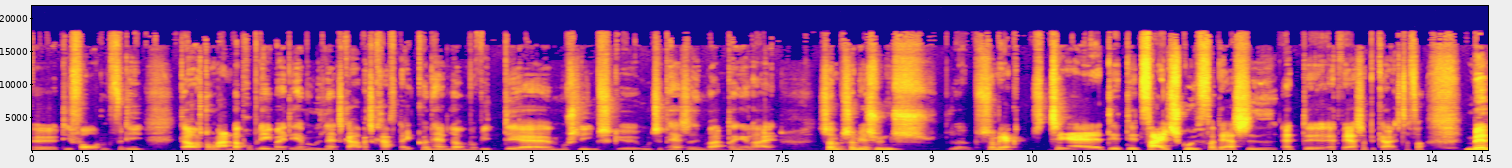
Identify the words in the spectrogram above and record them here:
øh, de får den. Fordi der er også nogle andre problemer i det her med udenlandsk arbejdskraft, der ikke kun handler om, hvorvidt det er muslimsk øh, utilpasset indvandring eller ej. Som, som jeg synes som jeg tænker, det, det er et fejlskud fra deres side, at, øh, at være så begejstret for. Men,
